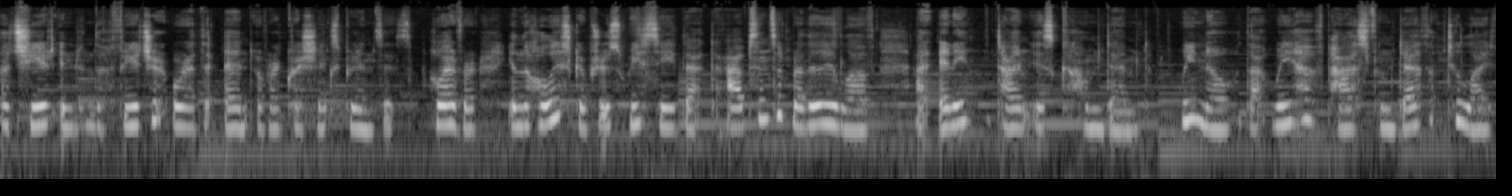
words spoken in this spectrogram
achieved in the future or at the end of our Christian experiences. However, in the Holy Scriptures, we see that the absence of brotherly love at any time is condemned. We know that we have passed from death unto life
